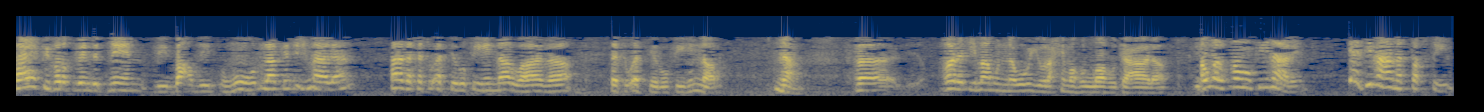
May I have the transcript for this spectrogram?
صحيح في فرق بين الاثنين في بعض الأمور لكن إجمالا هذا ستؤثر فيه النار وهذا ستؤثر فيه النار. نعم. فقال الإمام النووي رحمه الله تعالى أو ألقاه في نار يأتي معنا التفصيل.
